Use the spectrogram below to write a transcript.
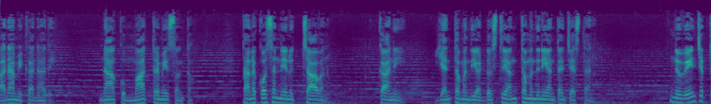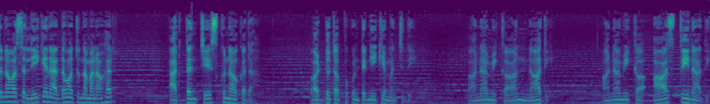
అనామిక నాది. నాకు మాత్రమే సొంతం. తన కోసం నేను చావను. కానీ ఎంతమంది అడ్డొస్తే అంతమందిని అంతం చేస్తాను. నువ్వేం చెప్తున్నావు అసలు నీకేనా అర్థమవుతుందా మనోహర్? అర్థం చేసుకున్నావు కదా. అడ్డు తప్పుకుంటే నీకే మంచిది. అనామిక నాది. అనామిక ఆస్తి నాది.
